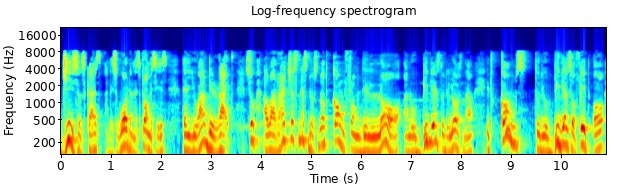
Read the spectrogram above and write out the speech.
Jesus Christ and His word and His promises, then you have the right. So our righteousness does not come from the law and obedience to the laws now. It comes to the obedience of faith or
